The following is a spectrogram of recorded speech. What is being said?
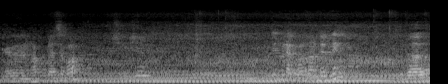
nga. Kaya na haplas ako? Sige sir. Hindi mo nag-100 eh. Sagala.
